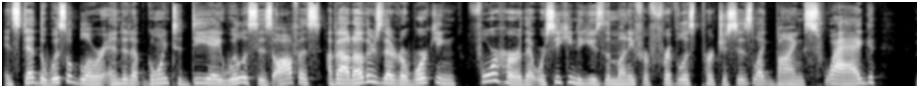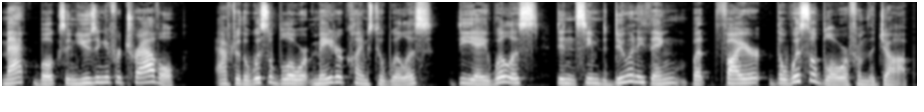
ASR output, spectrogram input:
Instead, the whistleblower ended up going to DA Willis's office about others that are working for her that were seeking to use the money for frivolous purchases like buying swag, MacBooks, and using it for travel. After the whistleblower made her claims to Willis, DA Willis didn't seem to do anything but fire the whistleblower from the job.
